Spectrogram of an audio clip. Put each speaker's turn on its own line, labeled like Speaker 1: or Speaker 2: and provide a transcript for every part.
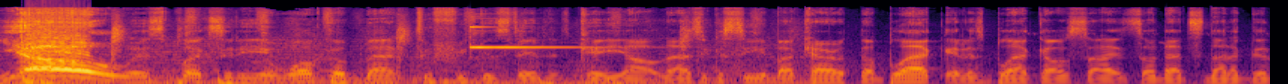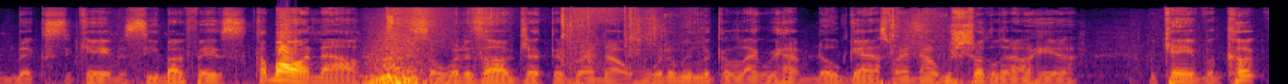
Speaker 1: Yo, it's Plexiety and welcome back to freaking State of Decay, y'all. As you can see, my character black and it's black outside, so that's not a good mix. You can't even see my face. Come on now. So what is our objective right now? What are we looking like? We have no gas right now. We're struggling out here. We can't even cook,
